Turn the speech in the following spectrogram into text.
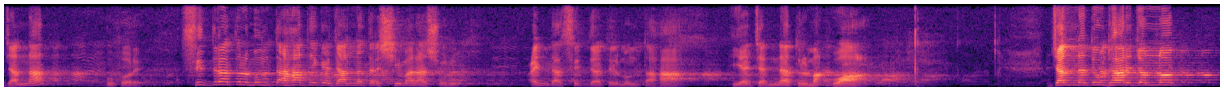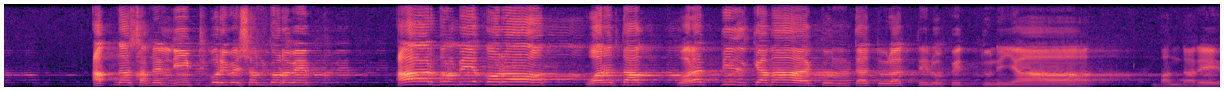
জান্নাত উপরে। সিদ্রাতুল মুনতাহা থেকে জান্নাতের সীমানা শুরু। আইন্দা সিদ্রাতুল মুনতাহা, হিয়া জান্নাতুল মাওয়া। জান্নাতে উঠার জন্য আপনার সামনে লিফট পরিবেশন করবে। আর বলবি করত ওয়ারতাক, ওয়ারাত্তিল কামা দুনিয়া। বান্দারে,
